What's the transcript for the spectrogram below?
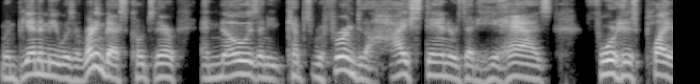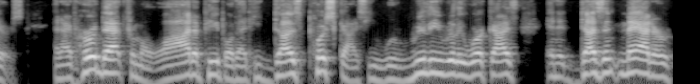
when Bieniemy was a running backs coach there, and knows, and he kept referring to the high standards that he has for his players. And I've heard that from a lot of people that he does push guys. He will really, really work guys, and it doesn't matter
